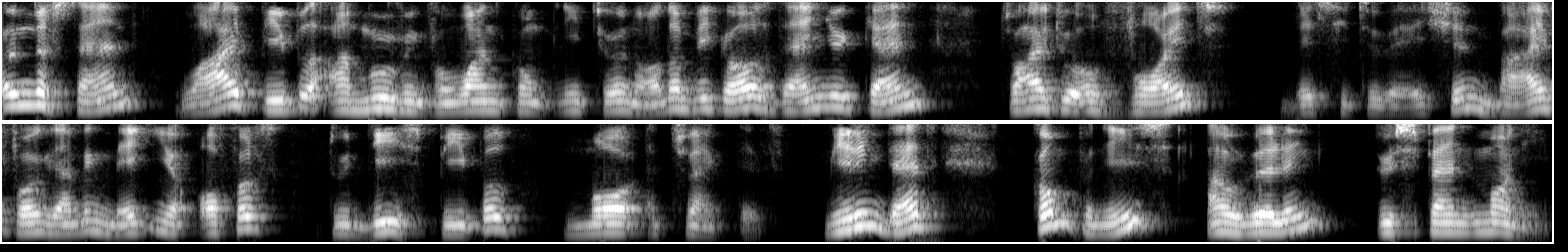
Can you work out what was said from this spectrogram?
understand why people are moving from one company to another because then you can try to avoid this situation by for example making your offers to these people more attractive. Meaning that companies are willing to spend money.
